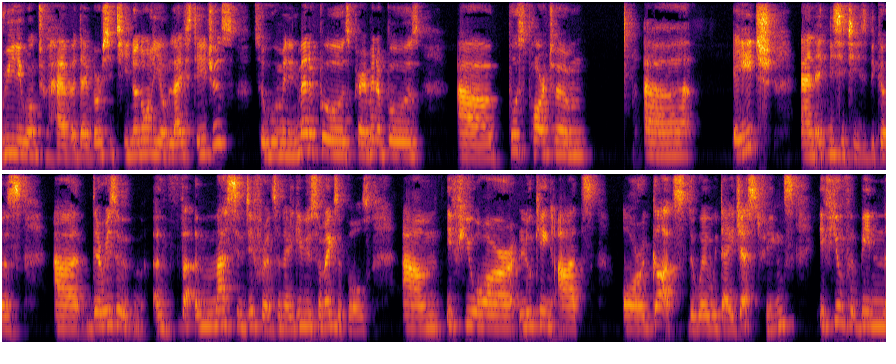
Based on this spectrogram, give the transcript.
really want to have a diversity not only of life stages, so women in menopause, perimenopause, uh, postpartum, uh, age, and ethnicities, because uh, there is a, a, a, massive difference, and I'll give you some examples. Um, if you are looking at our guts, the way we digest things, if you've been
